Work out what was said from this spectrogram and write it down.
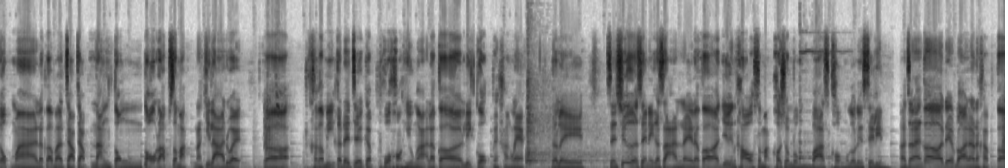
ยกมาแล้วก็มาจับจับนั่งตรงโต๊ะรับสมัครนักกีฬาด้วย ก็คากามิก็ได้เจอกับพวกของฮิวงะ แล้วก็ริโกะเป็นครั้งแรก ก็เลยเซ็นชื่อเซ็นเอกสารอะไรแล้วก็ยื่นเข้าสมัครเข้าชมรมบาสของโรนิเซลินหลังจากนั้นก็เรียบร้อยแล้วนะครับ ก็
